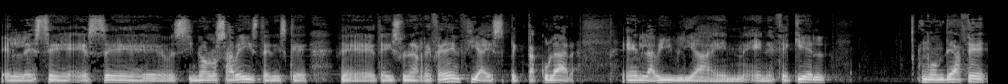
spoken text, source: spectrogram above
El, ese, ese, si no lo sabéis, tenéis que, eh, tenéis una referencia espectacular en la Biblia, en, en Ezequiel, donde hace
